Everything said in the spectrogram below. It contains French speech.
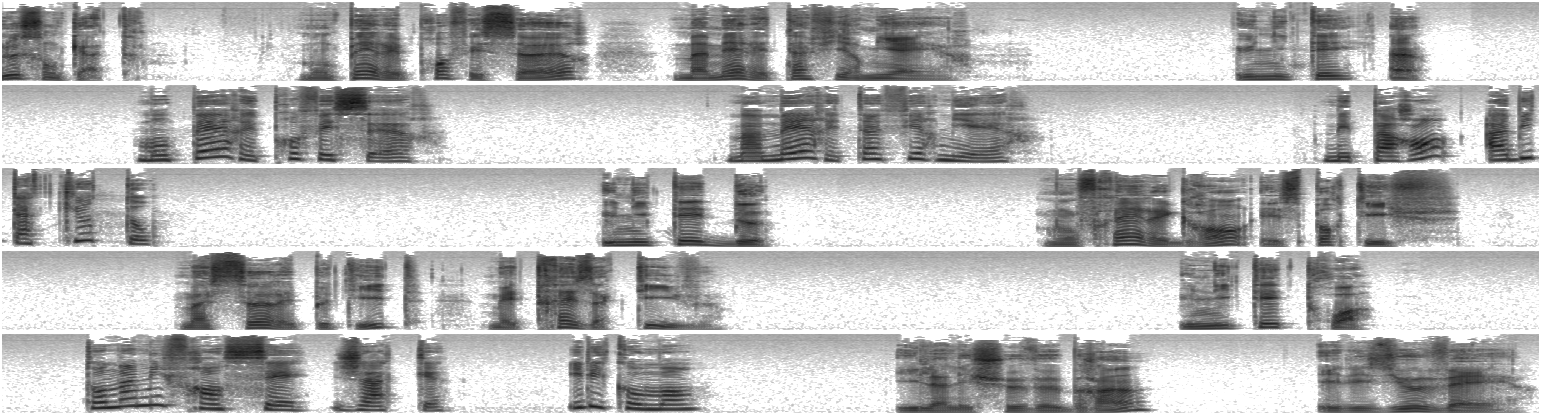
Leçon 4. Mon père est professeur, ma mère est infirmière. Unité 1. Mon père est professeur. Ma mère est infirmière. Mes parents habitent à Kyoto. Unité 2. Mon frère est grand et sportif. Ma sœur est petite, mais très active. Unité 3. Ton ami français, Jacques, il est comment? Il a les cheveux bruns et les yeux verts.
